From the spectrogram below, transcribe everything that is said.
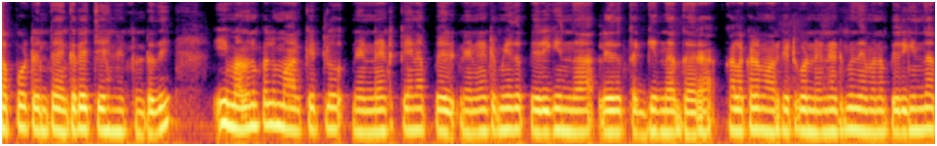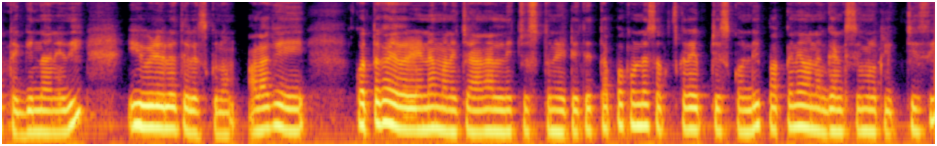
సపోర్ట్ ఎంతో ఎంకరేజ్ చేసినట్టుంటుంది. ఈ మదనపల్లి మార్కెట్లో నిన్నటికైనా పెరి నిన్నటి మీద పెరిగిందా లేదా తగ్గిందా ధర? కలకడ మార్కెట్ కూడా నిన్నటి మీద ఏమైనా పెరిగిందా తగ్గిందా అనేది ఈ వీడియోలో తెలుసుకున్నాం. అలాగే కొత్తగా ఎవరైనా మన ఛానల్ని చూస్తున్నట్టయితే తప్పకుండా సబ్స్క్రైబ్ చేసుకోండి. పక్కనే ఉన్న గంట సిమ్లు క్లిక్ చేసి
